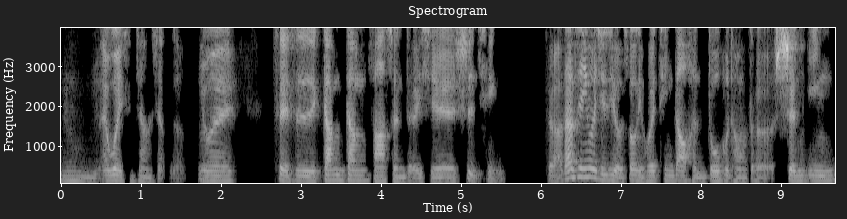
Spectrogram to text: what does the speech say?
嗯，哎，我也是这样想的，因为这也是刚刚发生的一些事情。对啊，但是因为其实有时候你会听到很多不同的声音，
